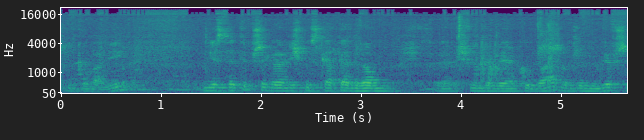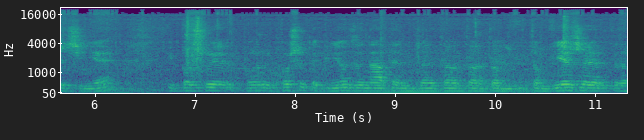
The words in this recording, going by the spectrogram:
aplikowali. Niestety przegraliśmy z katedrą e, świętego Jakuba, dobrze mówię, w Szczecinie i poszły, po, poszły te pieniądze na ten, tę tą, tą, tą, wieżę, która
